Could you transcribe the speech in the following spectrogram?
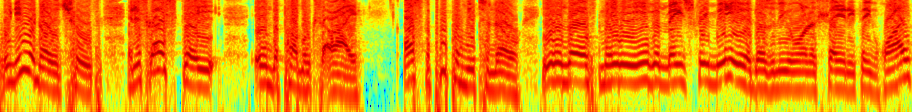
We need to know the truth. And it's got to stay in the public's eye us the people need to know. Even though if maybe even mainstream media doesn't even want to say anything why?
